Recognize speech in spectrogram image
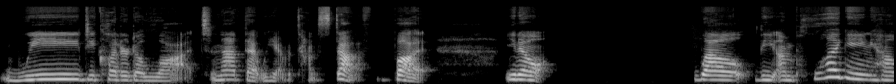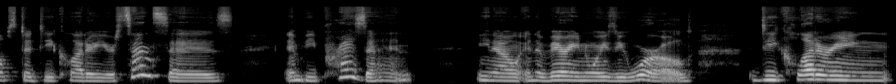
we decluttered a lot. Not that we have a ton of stuff, but, you know, while the unplugging helps to declutter your senses, and be present, you know, in a very noisy world, decluttering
